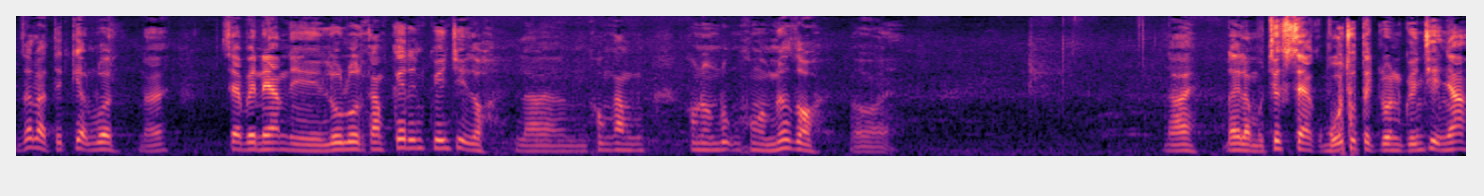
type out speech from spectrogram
Rất là tiết kiệm luôn đấy. Xe bên em thì luôn luôn cam kết đến quý anh chị rồi là không cam không đâm đụng không ngầm nước rồi. Rồi. Đây đây là một chiếc xe của bố chủ tịch luôn quý anh chị nhá.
